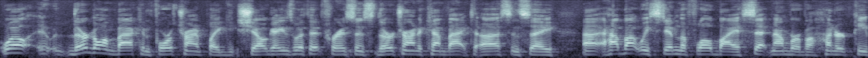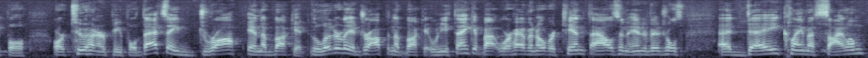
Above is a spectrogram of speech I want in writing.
Well, it, they're going back and forth trying to play shell games with it. For instance, they're trying to come back to us and say, uh, how about we stem the flow by a set number of 100 people or 200 people? That's a drop in the bucket, literally a drop in the bucket. When you think about we're having over 10,000 individuals a day claim asylum.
